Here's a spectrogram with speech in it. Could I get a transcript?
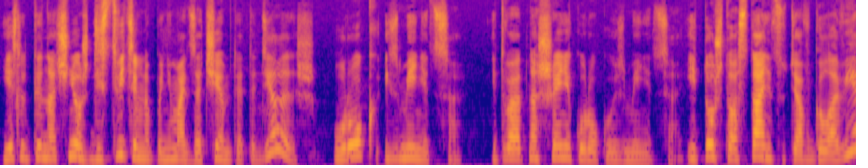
Если ты начнешь действительно понимать, зачем ты это делаешь, урок изменится, и твое отношение к уроку изменится. И то, что останется у тебя в голове,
